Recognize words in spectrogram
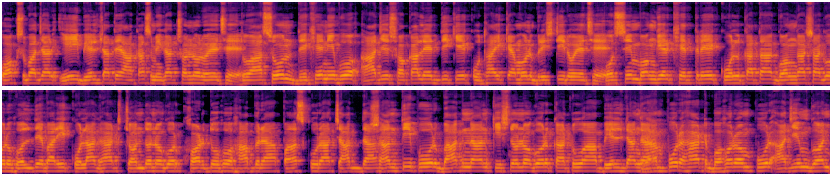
কক্সবাজার এই বেলটাতে আকাশ মেঘাচ্ছন্ন রয়েছে। তো আসুন দেখে নিব আজ সকালের দিকে কোথায় কেমন বৃষ্টি রয়েছে। পশ্চিমবঙ্গের ক্ষেত্রে কলকাতা, গঙ্গাসাগর, হলদেবাড়ি, কোলাঘাট, চন্দননগর, খড়দহ, হাবড়া, পাঁশকুড়া, চাকদা, শান্তিপুর, বাগনান, কৃষ্ণনগর, কাটুয়া, বেলডাঙ্গা, রামপুরহাট বহরমপুর, আজিমগঞ্জ,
